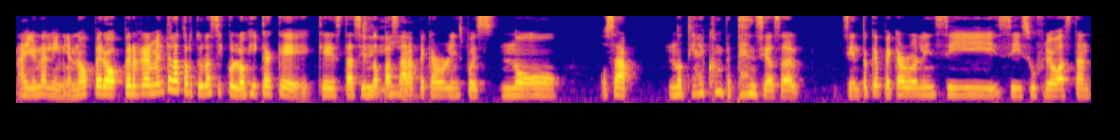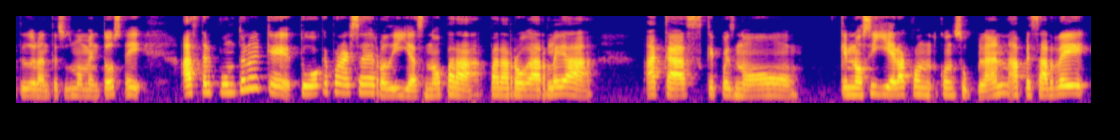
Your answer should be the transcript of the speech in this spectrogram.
hay una línea, ¿no? Pero, pero realmente la tortura psicológica que, que está haciendo pasar a Pekka Rollins, pues no, o sea, no tiene competencia, o sea, siento que Pekka Rollins sí, sí sufrió bastante durante esos momentos, hasta el punto en el que tuvo que ponerse de rodillas, ¿no? Para, para rogarle a, a Cass que pues no, que no siguiera con, con su plan, a pesar de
